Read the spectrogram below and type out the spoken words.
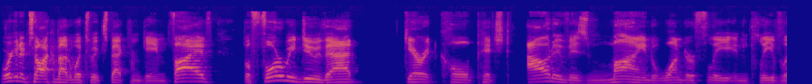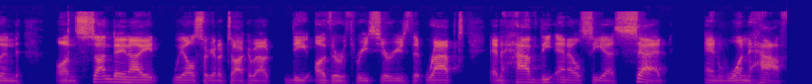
we're going to talk about what to expect from game five. Before we do that, Gerrit Cole pitched out of his mind wonderfully in Cleveland on Sunday night. We also got to talk about the other three series that wrapped and have the NLCS set and one half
